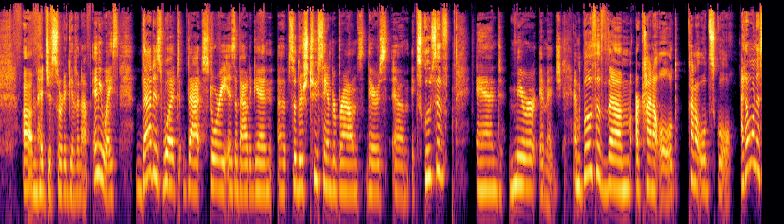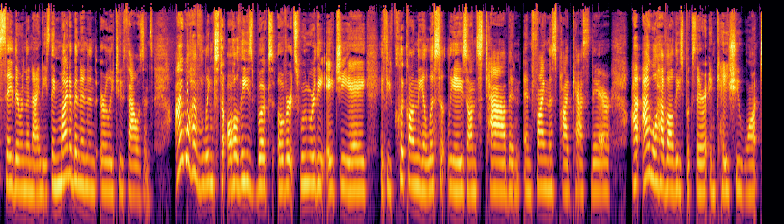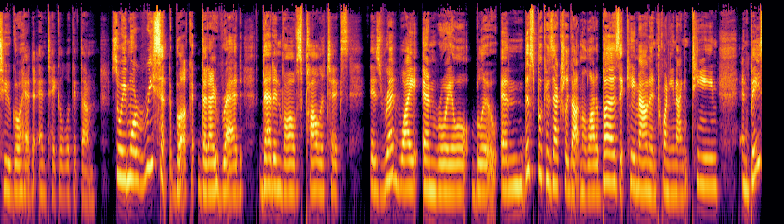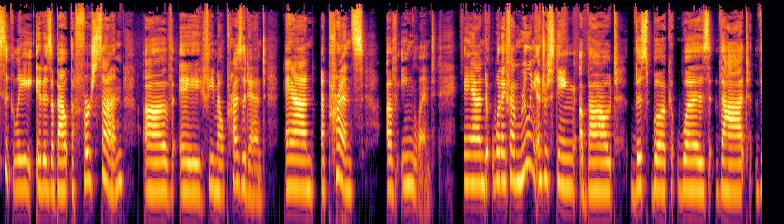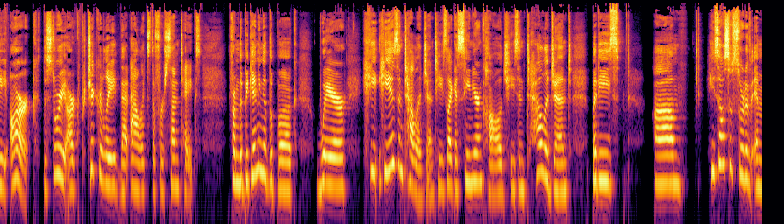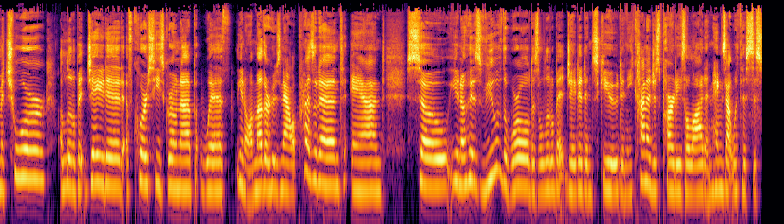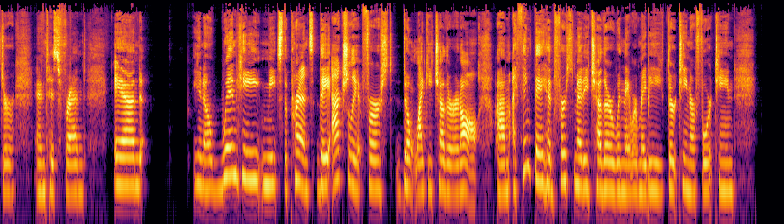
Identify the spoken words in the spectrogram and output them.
um, had just sort of given up. Anyways that is what that story is about again. Uh, so there's two sandra browns. There's um, exclusive and mirror image. And both of them are kind of old kind of old school. I don't want to say they were in the 90s. They might have been in the early 2000s. I will have links to all these books over at Swoonworthy HEA. If you click on the illicit liaisons tab and, and find this podcast there, I, I will have all these books there in case you want to go ahead and take a look at them. So a more recent book that I read that involves politics is Red, White, and Royal Blue. And this book has actually gotten a lot of buzz. It came out in 2019. And basically, it is about the first son of a female president and a prince of England. And what I found really interesting about this book was that the arc, the story arc, particularly that Alex, the first son, takes from the beginning of the book where he he is intelligent. He's like a senior in college. He's intelligent, but he's um he's also sort of immature, a little bit jaded. Of course, he's grown up with, you know, a mother who's now a president and so, you know, his view of the world is a little bit jaded and skewed and he kind of just parties a lot and hangs out with his sister and his friend. And you know, when he meets the prince, they actually at first don't like each other at all. Um, I think they had first met each other when they were maybe 13 or 14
